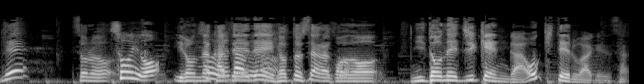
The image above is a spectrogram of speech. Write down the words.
ね、その、そうよ。いろんな家庭で、ひょっとしたらこの、二度寝事件が起きてるわけでさ、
